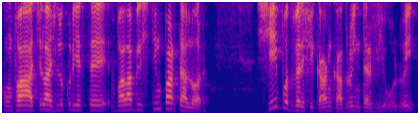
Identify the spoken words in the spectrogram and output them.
cumva același lucru este valabil și din partea lor. Și ei pot verifica în cadrul interviului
